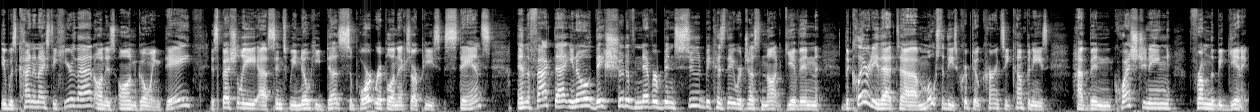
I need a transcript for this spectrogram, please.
It was kind of nice to hear that on his ongoing day, especially uh, since we know he does support Ripple and XRP's stance. And the fact that, you know, they should have never been sued because they were just not given the clarity that uh, most of these cryptocurrency companies have been questioning from the beginning.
